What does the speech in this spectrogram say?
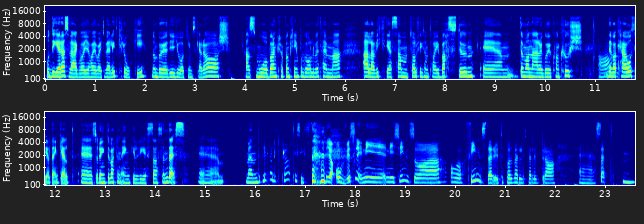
Och deras väg var ju, har ju varit väldigt krokig. De började ju Joakims garage, hans småbarn kröp omkring på golvet hemma. Alla viktiga samtal fick de ta i bastun. Eh, de var nära att gå i konkurs. Ja. Det var kaos helt enkelt. Eh, så det har inte varit en enkel resa sedan dess. Eh, men det blev väldigt bra till sist. Ja, obviously. Ni, ni syns och, och finns där ute på ett väldigt, väldigt bra eh, sätt. Mm.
